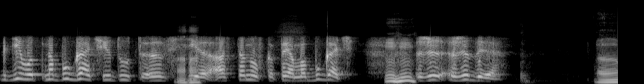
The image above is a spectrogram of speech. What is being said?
где вот на Бугач идут э, все, остановка прямо Бугач. Ж- ЖД. Э,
